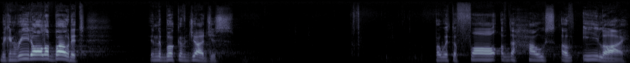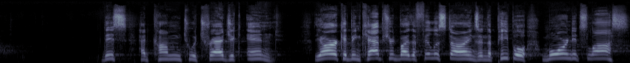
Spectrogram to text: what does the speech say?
We can read all about it in the book of Judges. But with the fall of the house of Eli, this had come to a tragic end. The ark had been captured by the Philistines, and the people mourned its loss.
